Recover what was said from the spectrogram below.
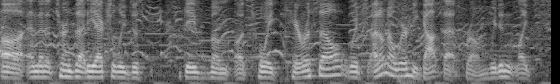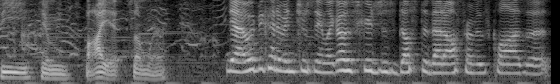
Uh, and then it turns out he actually just gave them a toy carousel, which I don't know where he got that from. We didn't, like, see him buy it somewhere. Yeah, it would be kind of interesting. Like, oh, Scrooge just dusted that off from his closet.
